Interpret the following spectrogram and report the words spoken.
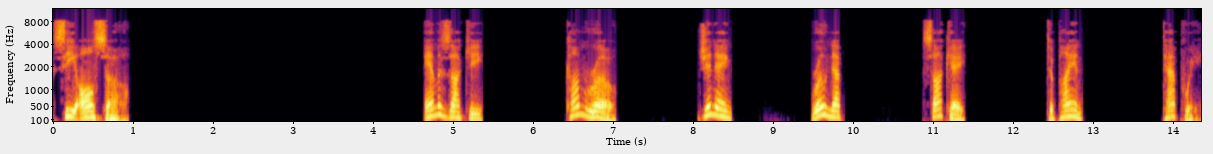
See also Amazake Com Ro Jinang Ro Nep Sake Tapayan Tapui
